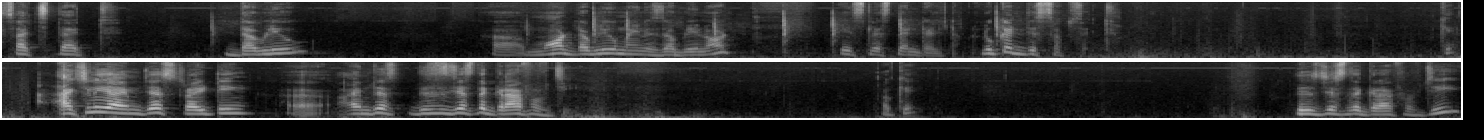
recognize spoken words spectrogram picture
Such that W uh, mod W minus W naught is less than delta. Look at this subset. Okay. Actually I am just writing uh, I am just this is just the graph of G. Okay. This is just the graph of G.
